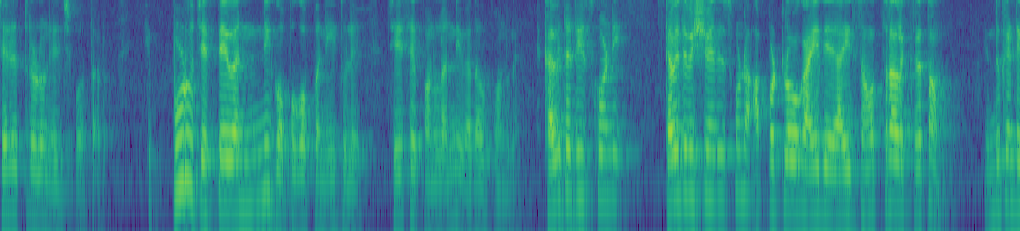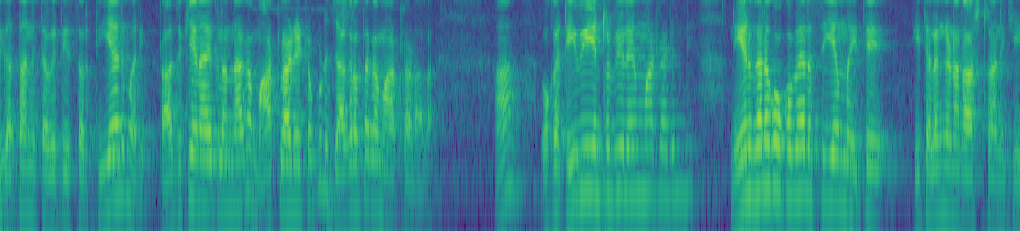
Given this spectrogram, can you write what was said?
చరిత్రలో నిలిచిపోతారు. ఎప్పుడు చెప్పేవన్నీ గొప్ప గొప్ప నీతులే చేసే పనులన్నీ వెదవ పనులే. కవిత తీసుకోండి. కవిత విషయం తీసుకోండి అప్పట్లో ఒక ఐదు ఐదు సంవత్సరాల క్రితం ఎందుకంటే గతాన్ని తవ్వి తీస్తారు? తీయాలి మరి. రాజకీయ నాయకులు అన్నాక మాట్లాడేటప్పుడు జాగ్రత్తగా మాట్లాడాలి? ఒక టీవీ ఇంటర్వ్యూలో ఏం మాట్లాడింది? నేను కనుక ఒకవేళ సీఎం అయితే ఈ తెలంగాణ రాష్ట్రానికి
